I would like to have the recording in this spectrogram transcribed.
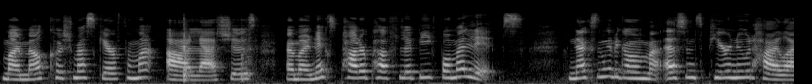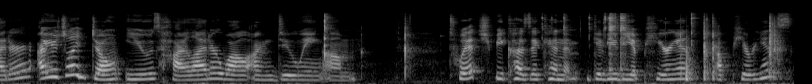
my Milk Kush Mascara for my eyelashes, and my NYX Powder Puff Lippy for my lips. Next, I'm going to go with my Essence Pure Nude Highlighter. I usually don't use highlighter while I'm doing um, Twitch because it can give you the appearance, appearance,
